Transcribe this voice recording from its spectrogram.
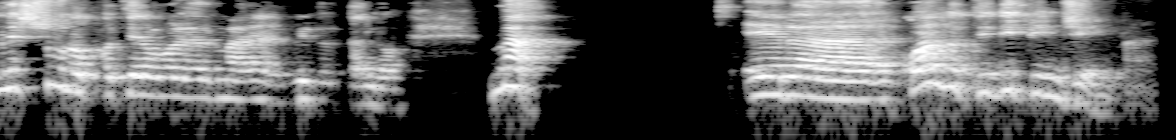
nessuno poteva voler male a Guido Tallone, ma era, quando ti dipingeva,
